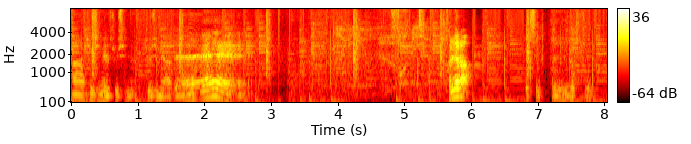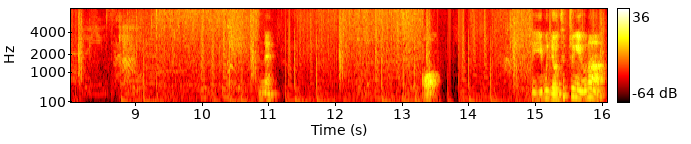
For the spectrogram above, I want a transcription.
아 조심해 조심해 조심해야 돼. 걸려라. 그렇지. 걸리는 거 없지 좋네. 어? 이분 연습 중이구나.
